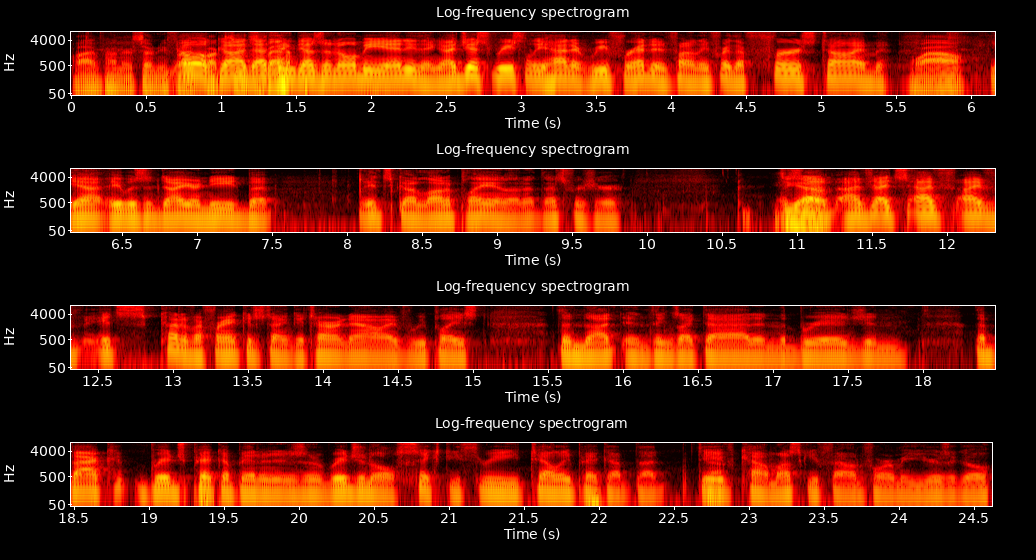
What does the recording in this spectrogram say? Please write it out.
five hundred seventy-five. Oh god, that thing doesn't owe me anything. I just recently had it refretted finally for the first time. Wow. Yeah, it was in dire need, but it's got a lot of playing on it. That's for sure. Do you It's, have? uh, I've, it's, I've, I've, it's kind of a Frankenstein guitar now. I've replaced the nut and things like that, and the bridge and the back bridge pickup in it is an original '63 Telly pickup that Dave Kalmusky found for me years ago.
